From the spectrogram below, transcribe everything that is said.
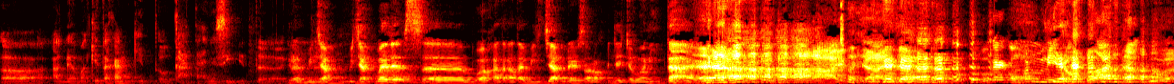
eh, agama kita kan gitu katanya sih gitu Gila, bijak bijak banget sebuah kata-kata bijak dari seorang penjajah wanita ya. ah itu jajan gue kayak company dong ada gue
